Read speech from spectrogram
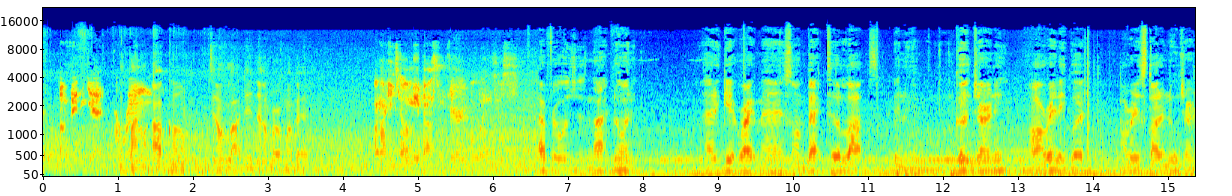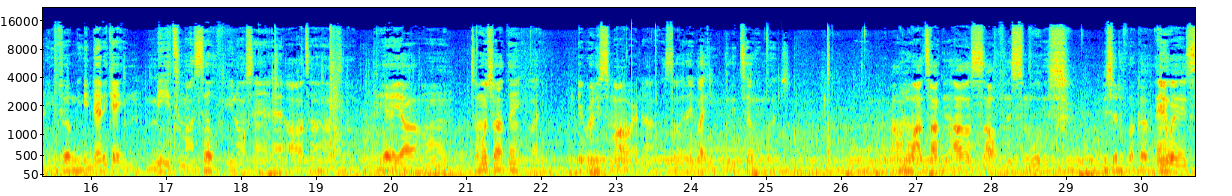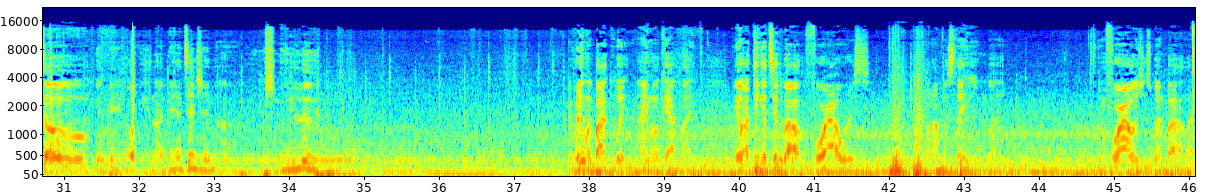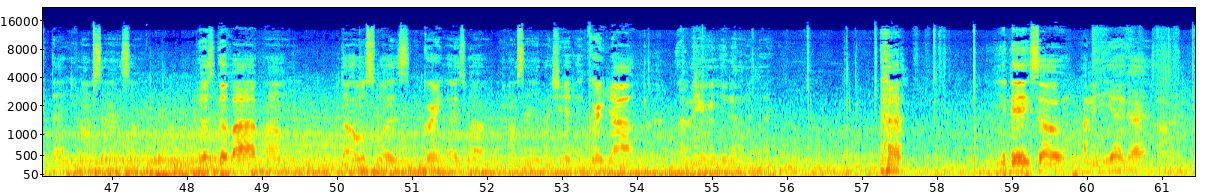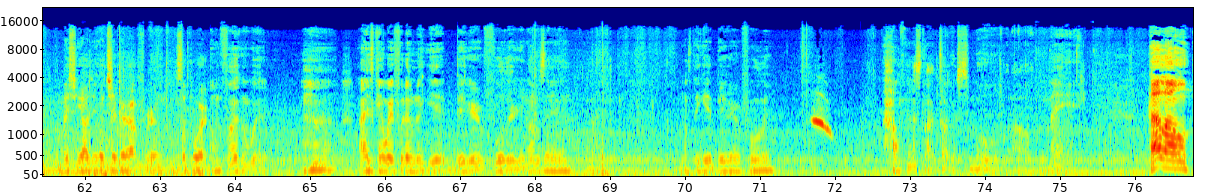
Final outcome. I'm locked in now, bro. My bad. Oh no, he told me about some variable lenses. Afro was just not doing it. I had to get right, man. So I'm back to the locks. Been a good journey already, but I already start a new journey. You feel me? Dedicating me to myself. You know what I'm saying? At all times. So yeah, y'all. Um, tell me what y'all think. Like, it really small right now, so it ain't like you really tell me much. I don't know why I'm talking all soft and smooth shit. Shut the fuck up. Anyway, so oh, he's not paying attention. Uh, snooty Lou. It really went by quick. I ain't gonna cap. Like, it, I think it took about four hours, if I'm not mistaken. But four hours just went by like that. You know what I'm saying? So it was a good vibe. Um, the host was great as well. You know what I'm saying? Like she did a great job. I mean, you know, like you dig. So I mean, yeah, guys. Um, make sure y'all just go check her out for real. Support. I'm fucking with it. I just can't wait for them to get bigger and fuller. You know what I'm saying? Like, once they get bigger and fuller, I'm gonna start talking smooth. Oh man. Hello.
